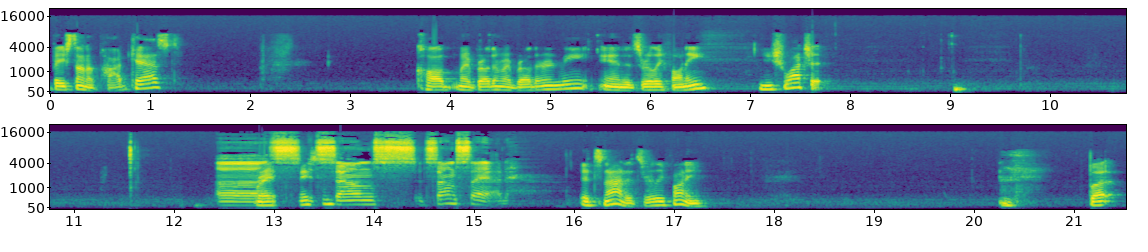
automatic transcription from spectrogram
based on a podcast called My Brother, My Brother and Me, and it's really funny. You should watch it. Uh, Right, it sounds it sounds sad. It's not. It's really funny. But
